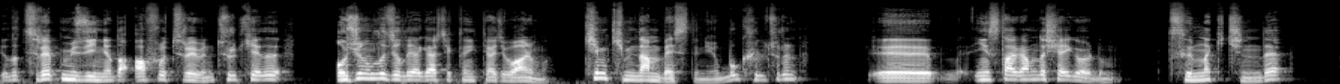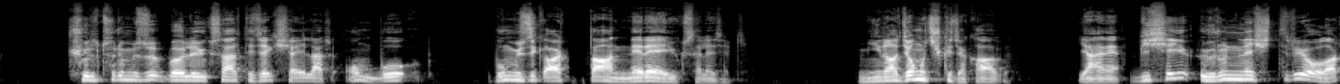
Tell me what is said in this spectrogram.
ya da trap müziğin ya da afro trap'in Türkiye'de Acun Ilıcalı'ya gerçekten ihtiyacı var mı? kim kimden besleniyor? Bu kültürün e, Instagram'da şey gördüm. Tırnak içinde kültürümüzü böyle yükseltecek şeyler. Oğlum bu bu müzik artık daha nereye yükselecek? Miraca mı çıkacak abi? Yani bir şeyi ürünleştiriyorlar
